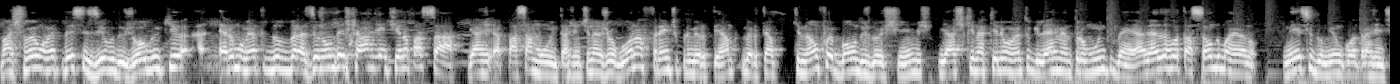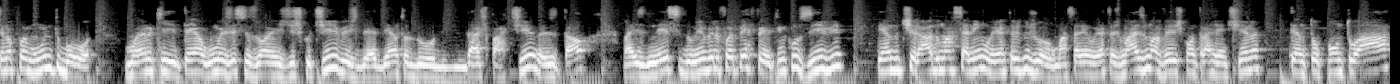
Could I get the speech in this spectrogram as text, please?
mas foi um momento decisivo do jogo em que era o momento do Brasil não deixar a Argentina passar. E a, passar muito. A Argentina jogou na frente o primeiro tempo, primeiro tempo que não foi bom dos dois times, e acho que naquele momento o Guilherme entrou muito bem. Aliás, a rotação do Manhano nesse domingo contra a Argentina foi muito boa. Um ano que tem algumas decisões discutíveis dentro do, das partidas e tal, mas nesse domingo ele foi perfeito, inclusive tendo tirado o Marcelinho Huertas do jogo. Marcelinho Huertas, mais uma vez contra a Argentina, tentou pontuar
